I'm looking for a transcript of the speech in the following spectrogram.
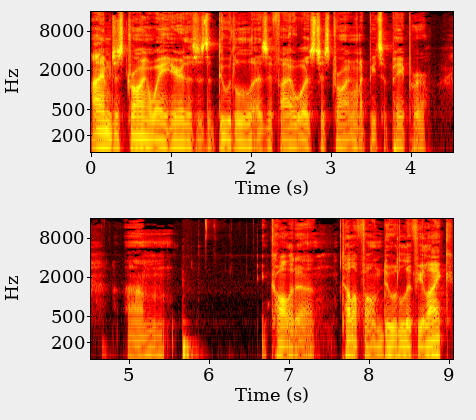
I'm just drawing away here. This is a doodle as if I was just drawing on a piece of paper. Um, call it a telephone doodle if you like.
